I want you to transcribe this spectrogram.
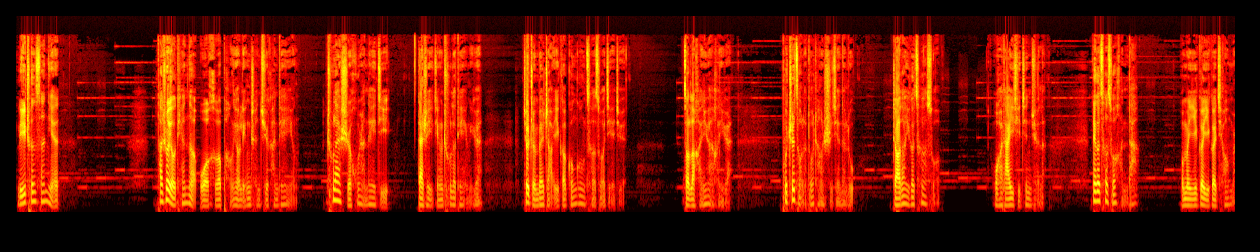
离春三年。他说：“有天呢，我和朋友凌晨去看电影，出来时忽然内急，但是已经出了电影院，就准备找一个公共厕所解决。走了很远很远，不知走了多长时间的路，找到一个厕所，我和他一起进去了。那个厕所很大，我们一个一个敲门，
